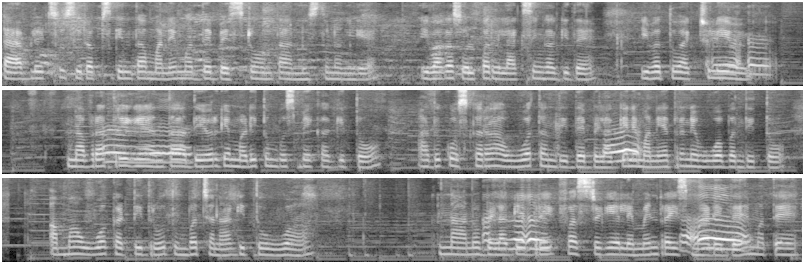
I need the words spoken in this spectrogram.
ಟ್ಯಾಬ್ಲೆಟ್ಸು ಸಿರಪ್ಸ್ಗಿಂತ ಮನೆ ಮದ್ದೆ ಬೆಸ್ಟು ಅಂತ ಅನ್ನಿಸ್ತು ನನಗೆ. ಇವಾಗ ಸ್ವಲ್ಪ ರಿಲ್ಯಾಕ್ಸಿಂಗ್ ಆಗಿದೆ. ಇವತ್ತು ಆ್ಯಕ್ಚುಲಿ ನವರಾತ್ರಿಗೆ ಅಂತ ದೇವ್ರಿಗೆ ಮಡಿ ತುಂಬಿಸ್ಬೇಕಾಗಿತ್ತು. ಅದಕ್ಕೋಸ್ಕರ ಹೂವು ತಂದಿದ್ದೆ. ಬೆಳಗ್ಗೆನೆ ಮನೆ ಹತ್ರನೇ ಹೂವು ಬಂದಿತ್ತು. ಅಮ್ಮ ಹೂವು ಕಟ್ಟಿದ್ರು. ತುಂಬ ಚೆನ್ನಾಗಿತ್ತು ಹೂವು. ನಾನು ಬೆಳಗ್ಗೆ ಬ್ರೇಕ್ಫಾಸ್ಟ್ಗೆ ಲೆಮನ್ ರೈಸ್ ಮಾಡಿದ್ದೆ. ಮತ್ತು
